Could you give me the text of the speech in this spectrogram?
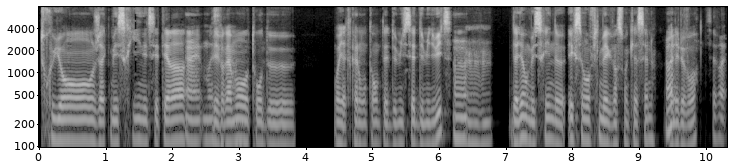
Truand, Jacques Messrine, etc. Ouais, moi, et c'est- vraiment autour de ouais, il y a très longtemps, peut-être 2007-2008. Mm, Mhm. D'ailleurs, Mesrine, euh, excellent film avec Vincent Cassel. Ouais. Allez le voir. C'est vrai.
